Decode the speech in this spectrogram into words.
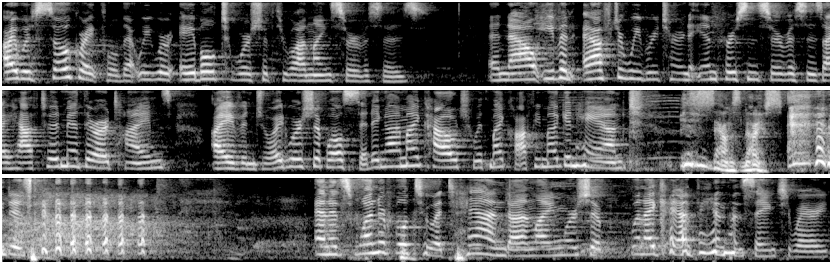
I was so grateful that we were able to worship through online services. And now, even after we've returned to in person services, I have to admit there are times I've enjoyed worship while sitting on my couch with my coffee mug in hand. Sounds nice. it is. and it's wonderful to attend online worship when I can't be in the sanctuary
